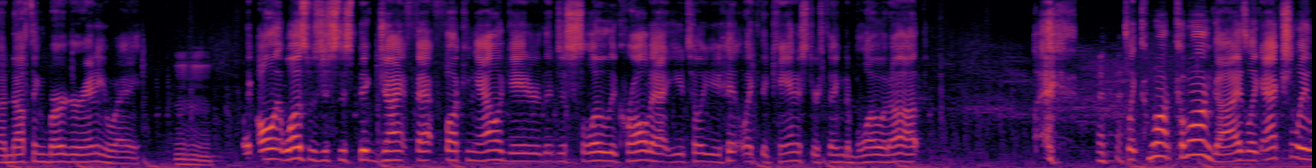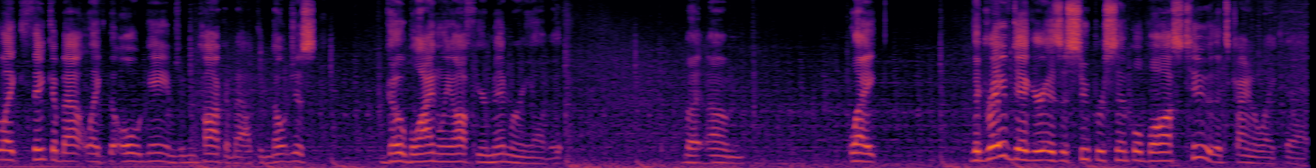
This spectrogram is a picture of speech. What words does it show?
a nothing burger anyway. Mm-hmm. Like all it was was just this big giant fat fucking alligator that just slowly crawled at you till you hit like the canister thing to blow it up. it's like come on, come on guys, like actually like think about like the old games when you talk about them. Don't just go blindly off your memory of it. But um like the Gravedigger is a super simple boss too that's kind of like that.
